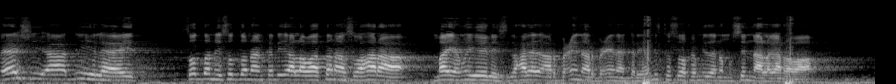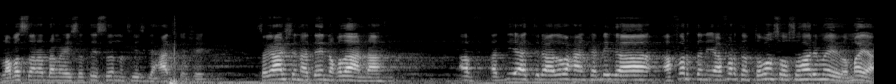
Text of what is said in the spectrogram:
meeshii aad dhihi lahayd soddon iyo soddon aan ka dhigaa labaatanaa soo haraa maya ma yeelaysid. Waxaa leedahay arbaciin arbaciin aan ka dhiga mid kastoo kamidana musina laga rabaa. Laba sano dhamaysatay sannadkii saddexaad gashay. Sagaashan hadday noqdaanna haddii aad tidhaahdo waxaan ka dhigaa afartan iyo afartan toban soo soo hari maya.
